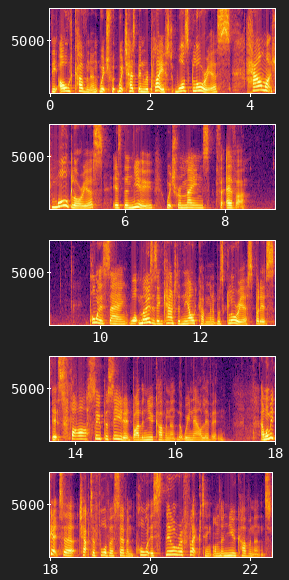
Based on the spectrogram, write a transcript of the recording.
the old covenant, which, which has been replaced, was glorious, how much more glorious is the new, which remains forever? Paul is saying what Moses encountered in the old covenant was glorious, but it's, it's far superseded by the new covenant that we now live in. And when we get to chapter 4, verse 7, Paul is still reflecting on the new covenant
